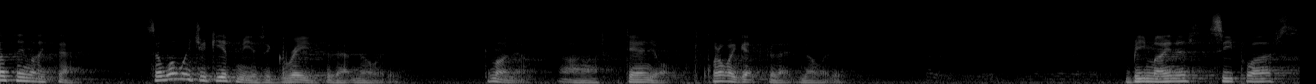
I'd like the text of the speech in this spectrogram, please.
Something like that. So what would you give me as a grade for that melody? Come on now. Uh, Daniel, what do I get for that melody? B minus, C plus,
